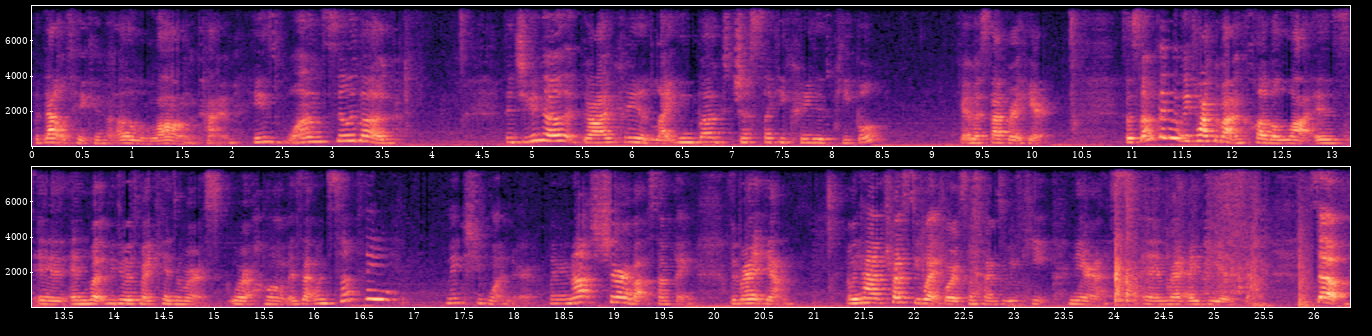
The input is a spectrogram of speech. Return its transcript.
but that will take him a long time. He's one silly bug. Did you know that God created lightning bugs just like he created people? Okay, I'm to stop right here. So something that we talk about in club a lot is, is and what we do with my kids when we're at, we're at home, is that when something makes you wonder, when you're not sure about something, we write it down. And we have trusty whiteboards sometimes we keep near us and write ideas down. So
